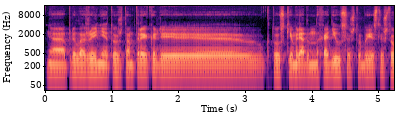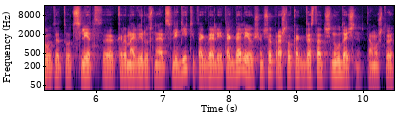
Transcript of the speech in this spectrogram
приложения тоже там трекали, э, кто с кем рядом находился, чтобы, если что, вот этот вот след коронавирусный отследить и так далее, и так далее. И, в общем, все прошло как достаточно удачно, потому что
